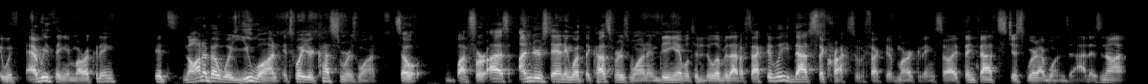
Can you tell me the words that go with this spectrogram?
with everything in marketing, it's not about what you want, it's what your customers want. So but for us, understanding what the customers want and being able to deliver that effectively, that's the crux of effective marketing. So I think that's just where everyone's at. Is not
